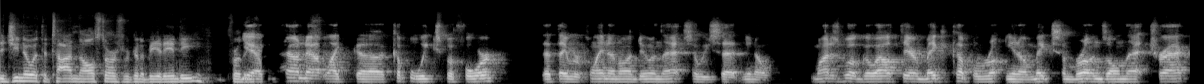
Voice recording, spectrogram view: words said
Did you know at the time the All Stars were going to be at Indy for the? Yeah, we found out like uh, a couple weeks before that they were planning on doing that. So we said, you know, might as well go out there, make a couple, run, you know, make some runs on that track,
